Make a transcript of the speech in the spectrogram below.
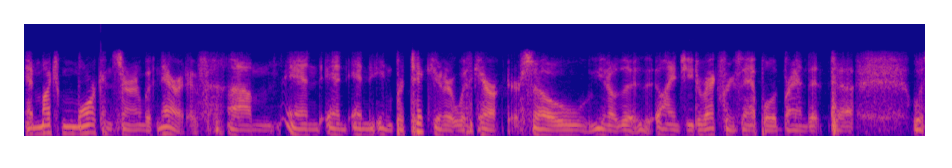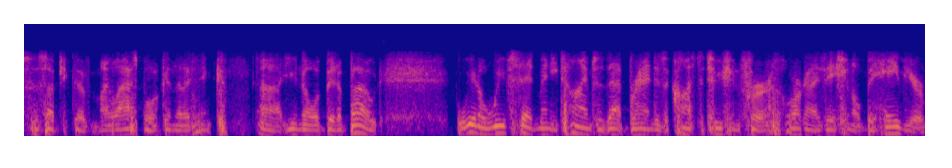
and much more concerned with narrative, um, and and and in particular with character. So you know the, the ING Direct, for example, a brand that uh, was the subject of my last book, and that I think uh, you know a bit about you know, we've said many times that that brand is a constitution for organizational behavior.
